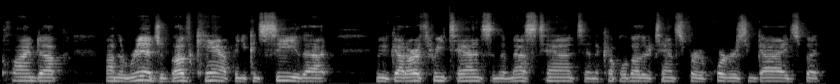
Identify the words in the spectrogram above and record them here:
climbed up on the ridge above camp, and you can see that we've got our three tents and the mess tent and a couple of other tents for porters and guides. But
